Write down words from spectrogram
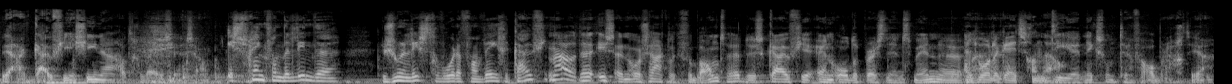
ja, kuifje in China had gelezen en zo. Is Frank van der Linden journalist geworden vanwege Kuifje? Nou, er is een oorzakelijk verband. Hè? Dus Kuifje en All the President's Men. eh, Het Watergate-schandaal. Die uh, Nixon ten val bracht, ja.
